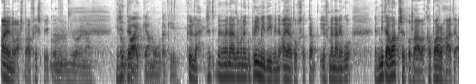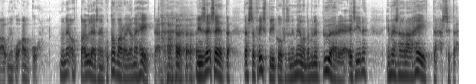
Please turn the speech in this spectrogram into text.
ainoastaan frisbee golf. Mm, juuri näin. Ja sitten, kaikkea muutakin. Kyllä. Ja sitten me mennään tuommoinen niin primitiivinen ajatus, että jos mennään, niin kuin, että mitä lapset osaa vaikka parhaiten al, niin kuin alkuun. No ne ottaa yleensä joku tavara ja ne heittää sen. niin se, se, että tässä frisbeegolfissa niin meillä on tämmöinen pyöreä esine ja me saadaan heittää sitä.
